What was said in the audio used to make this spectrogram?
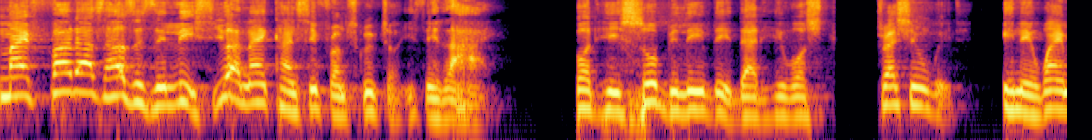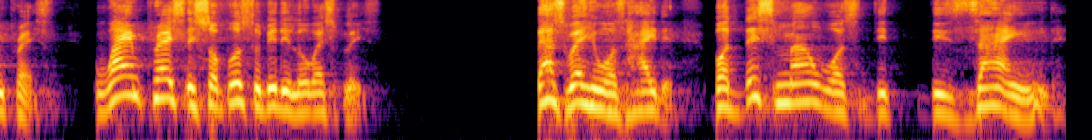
My father's house is the least. You and I can see from scripture. It's a lie. But he so believed it that he was threshing wheat in a wine press. Wine press is supposed to be the lowest place. That's where he was hiding. But this man was de- designed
